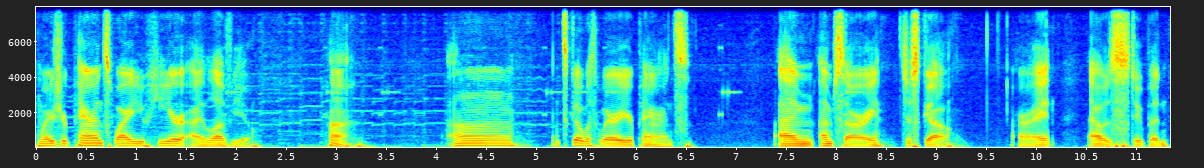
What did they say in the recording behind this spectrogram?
Where's your parents? Why are you here? I love you. Huh. Uh, let's go with where are your parents? I'm I'm sorry. Just go. Alright. That was stupid.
